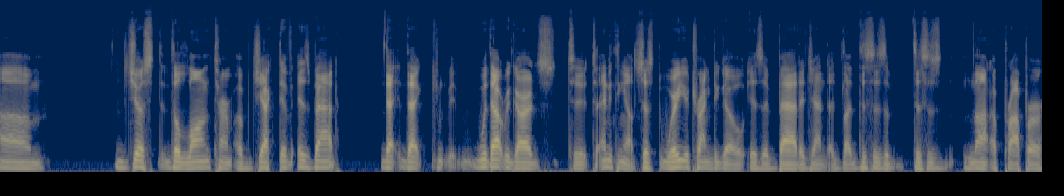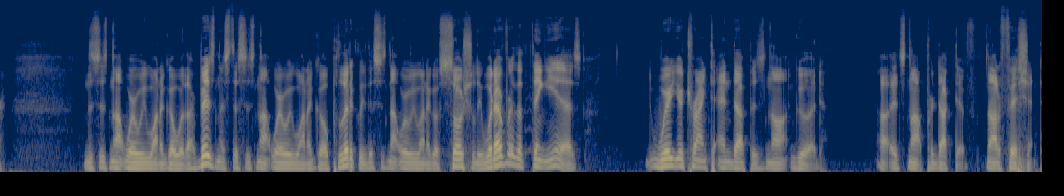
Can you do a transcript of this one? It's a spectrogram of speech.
um, just the long term objective is bad that that without regards to, to anything else just where you're trying to go is a bad agenda. Like this is a this is not a proper this is not where we want to go with our business. This is not where we want to go politically. This is not where we want to go socially. Whatever the thing is where you're trying to end up is not good. Uh, it's not productive not efficient.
